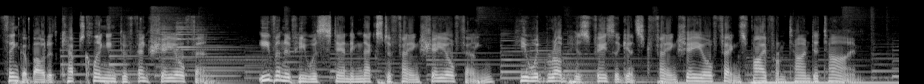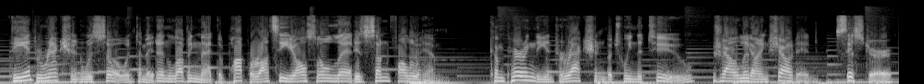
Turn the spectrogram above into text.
Think About It kept clinging to Feng Shaofeng. Even if he was standing next to Feng Shaofeng, he would rub his face against Feng Shaofeng's pie from time to time. The interaction was so intimate and loving that the paparazzi also let his son follow him. Comparing the interaction between the two, Zhao Liying shouted, Sister,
